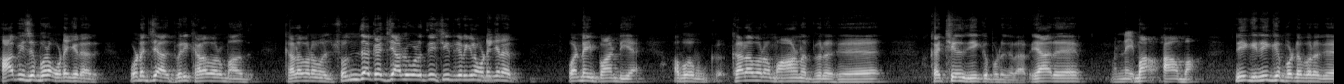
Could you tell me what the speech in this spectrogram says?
ஆஃபீஸை பூரா உடைக்கிறாரு. உடைச்சி அது பெரிய கலவரம் ஆகுது. கலவரம். சொந்த கட்சி அலுவலகத்தையும் சீட் கிடைக்கல உடைக்கிறார். வண்ணை பாண்டியன் அப்போ கலவரம் ஆன பிறகு கட்சியில் நீக்கப்படுகிறார். யார்? ஆமாம் நீக்கி நீக்கப்பட்ட பிறகு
